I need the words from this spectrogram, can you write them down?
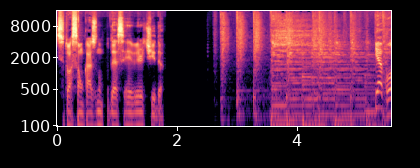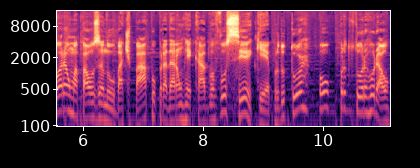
situação caso não pudesse ser revertida. E agora uma pausa no bate-papo para dar um recado a você que é produtor ou produtora rural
